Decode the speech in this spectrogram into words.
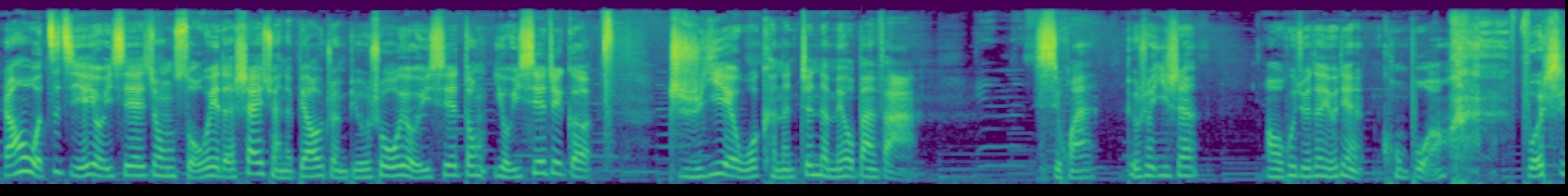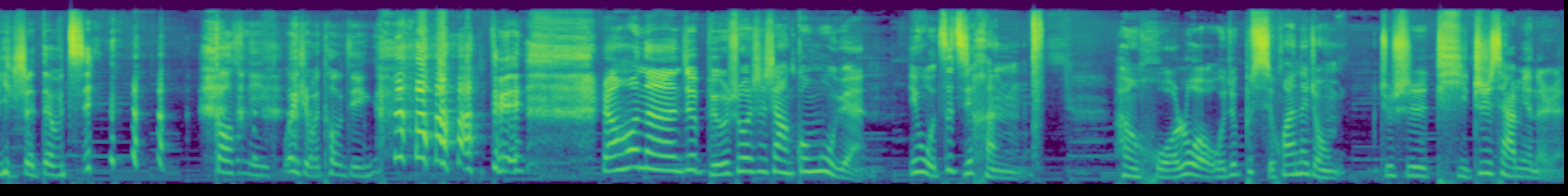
然后我自己也有一些这种所谓的筛选的标准，比如说我有一些东有一些这个职业，我可能真的没有办法喜欢，比如说医生，哦，我会觉得有点恐怖啊。博士医生，对不起，告诉你为什么痛经。对。然后呢，就比如说是像公务员，因为我自己很很活络，我就不喜欢那种就是体制下面的人。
